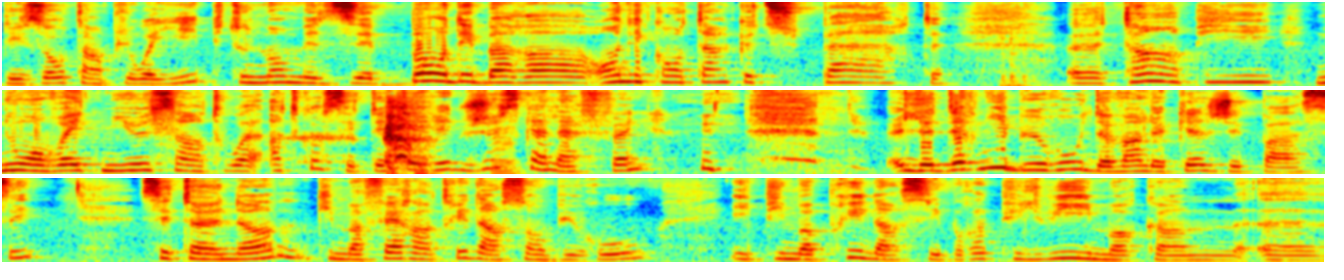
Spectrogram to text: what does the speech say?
des autres employés, puis tout le monde me disait bon débarras, on est content que tu partes, euh, tant pis, nous on va être mieux sans toi. En tout cas, c'était terrible jusqu'à la fin. le dernier bureau devant lequel j'ai passé, c'est un homme qui m'a fait rentrer dans son bureau et puis m'a pris dans ses bras, puis lui il m'a comme, euh,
